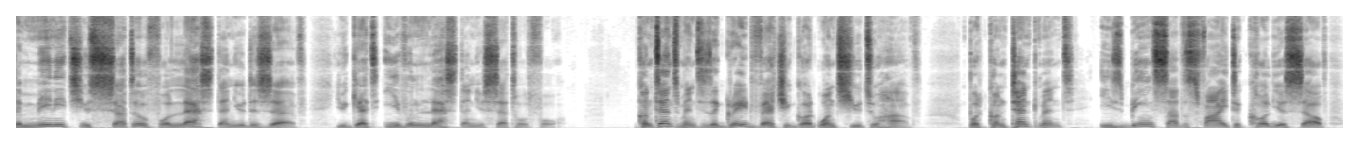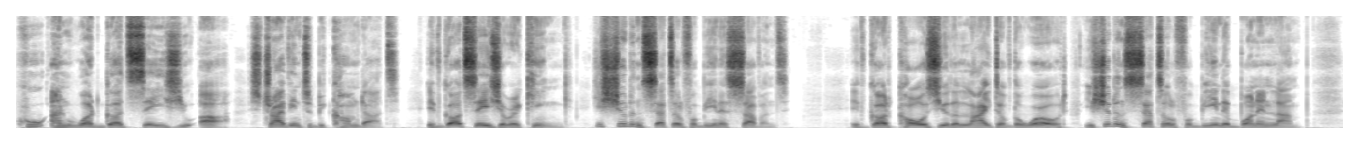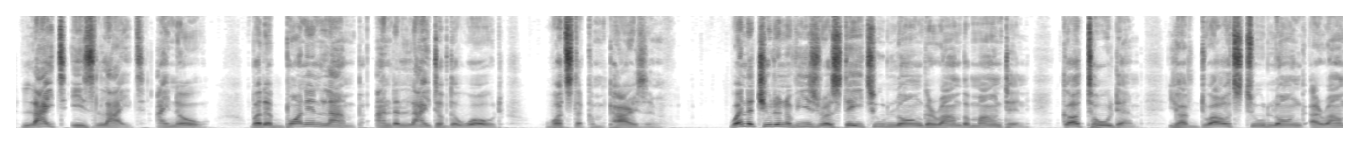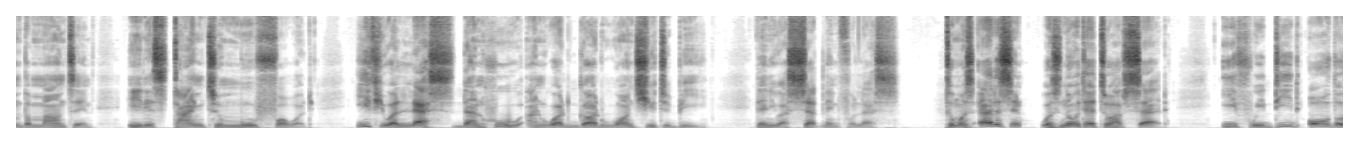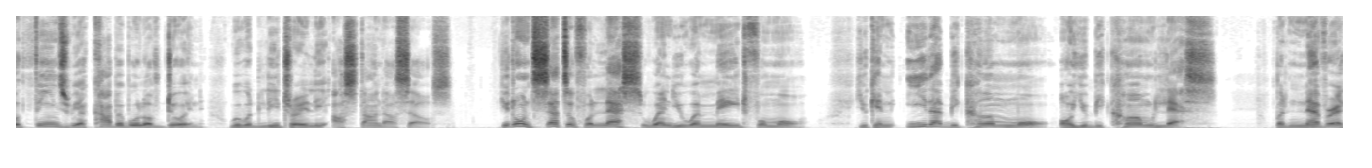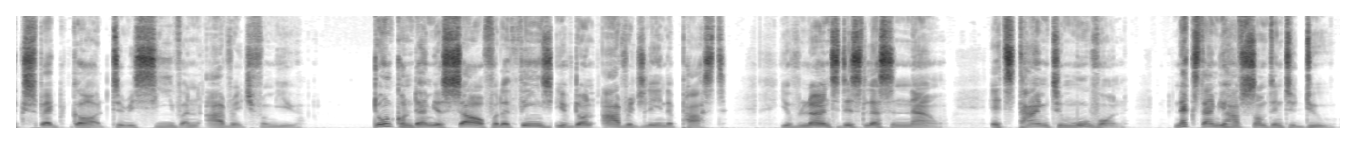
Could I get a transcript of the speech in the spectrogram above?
The minute you settle for less than you deserve, you get even less than you settled for. Contentment is a great virtue God wants you to have, but contentment is being satisfied to call yourself who and what God says you are, striving to become that. If God says you're a king, you shouldn't settle for being a servant. If God calls you the light of the world, you shouldn't settle for being a burning lamp. Light is light, I know, but a burning lamp and the light of the world, what's the comparison? When the children of Israel stayed too long around the mountain, God told them, You have dwelt too long around the mountain. It is time to move forward. If you are less than who and what God wants you to be, then you are settling for less. Thomas Edison was noted to have said, If we did all the things we are capable of doing, we would literally outstand ourselves. You don't settle for less when you were made for more. You can either become more or you become less, but never expect God to receive an average from you. Don't condemn yourself for the things you've done averagely in the past. You've learned this lesson now. It's time to move on. Next time you have something to do,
